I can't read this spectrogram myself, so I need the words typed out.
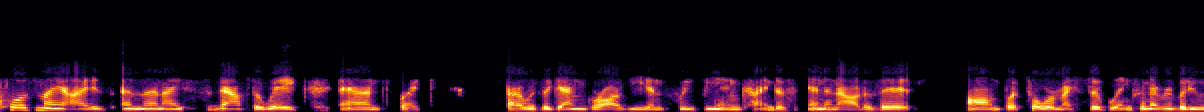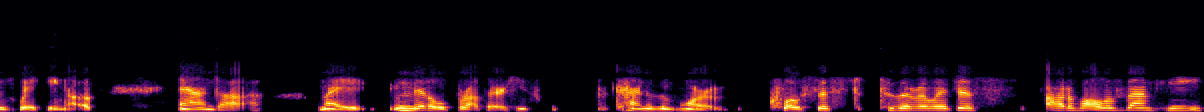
closed my eyes and then I snapped awake and like I was again groggy and sleepy and kind of in and out of it. Um, but so were my siblings and everybody was waking up. And, uh, my middle brother, he's kind of the more closest to the religious out of all of them. He,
